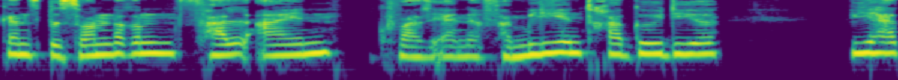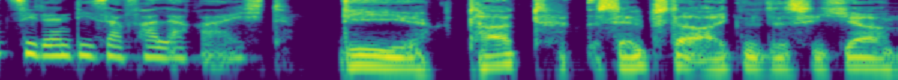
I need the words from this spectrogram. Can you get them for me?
ganz besonderen Fall ein, quasi eine Familientragödie. Wie hat Sie denn dieser Fall erreicht? Die Tat selbst ereignete sich ja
